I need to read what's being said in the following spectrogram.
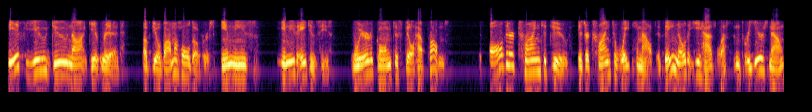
If you do not get rid of the Obama holdovers in these in these agencies, we're going to still have problems. All they're trying to do is they're trying to wait him out. They know that he has less than three years now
